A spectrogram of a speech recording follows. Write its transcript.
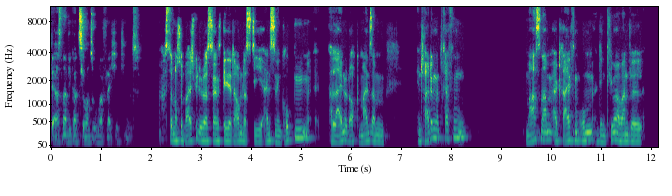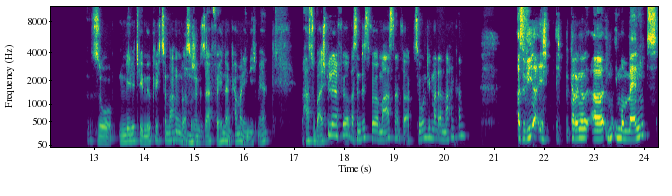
der als Navigationsoberfläche dient. Hast du noch so Beispiele? Du hast gesagt, es geht ja darum, dass die einzelnen Gruppen allein oder auch gemeinsam Entscheidungen treffen, Maßnahmen ergreifen, um den Klimawandel so mild wie möglich zu machen. Du hast mhm. ja schon gesagt, verhindern kann man ihn nicht mehr. Hast du Beispiele dafür? Was sind das für Maßnahmen, für Aktionen, die man dann machen kann? Also wir, ich, ich kann, äh, im, im Moment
